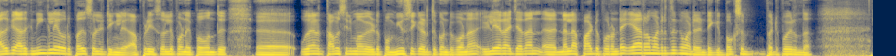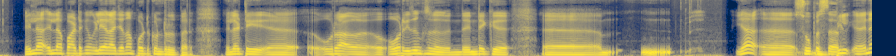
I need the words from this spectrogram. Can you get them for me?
அதுக்கு அதுக்கு நீங்களே ஒரு பதில் சொல்லிட்டீங்களே. அப்படி சொல்லி போனால் இப்போ வந்து உதாரணம் தமிழ் சினிமாவை எடுப்போம். மியூசிக் எடுத்து கொண்டு போனால் இளையராஜா தான் நல்லா பாட்டு போகிறோண்டே ஏற மாட்டேன் இருக்க மாட்டேன் இன்றைக்கு? பாக்ஸ் பற்றி போயிருந்தா. எல்லா எல்லா பாட்டுக்கும் இளையராஜா தான் போட்டு கொண்டு இருப்பார் இல்லாட்டி ஒரு ஒவ்வொரு இதுவும் இன்றைக்கு யா சூப்பர் பில் என்ன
